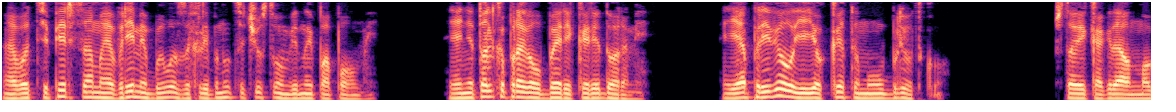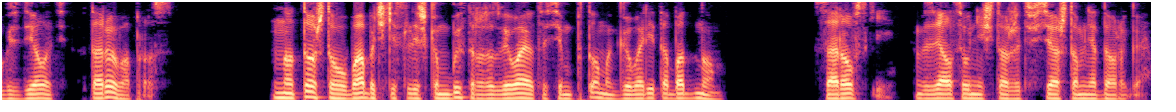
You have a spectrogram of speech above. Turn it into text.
А вот теперь самое время было захлебнуться чувством вины по полной. Я не только провел Берри коридорами, я привел ее к этому ублюдку. Что и когда он мог сделать — второй вопрос. Но то, что у бабочки слишком быстро развиваются симптомы, говорит об одном. Саровский взялся уничтожить все, что мне дорого.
